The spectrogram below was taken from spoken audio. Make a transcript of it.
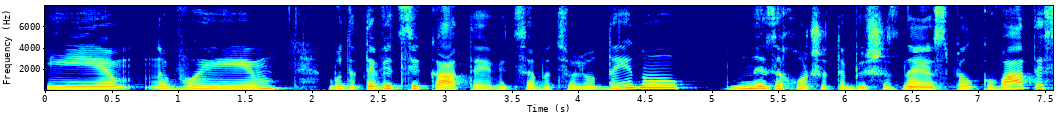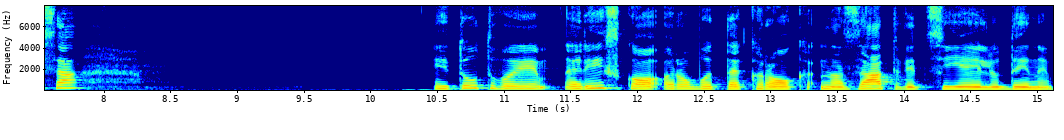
І ви будете відсікати від себе цю людину, не захочете більше з нею спілкуватися. І тут ви різко робите крок назад від цієї людини.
